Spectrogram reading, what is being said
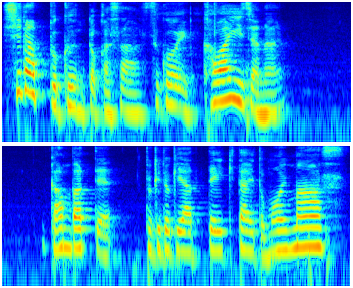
シラップくんとかさ、すごい可愛いじゃない？頑張って時々やっていきたいと思います。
